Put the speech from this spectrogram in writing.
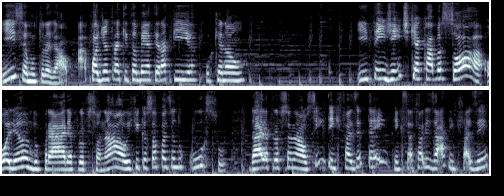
Isso é muito legal. Ah, pode entrar aqui também a terapia, por que não? E tem gente que acaba só olhando para a área profissional e fica só fazendo curso da área profissional. Sim, tem que fazer, tem, tem que se atualizar, tem que fazer.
